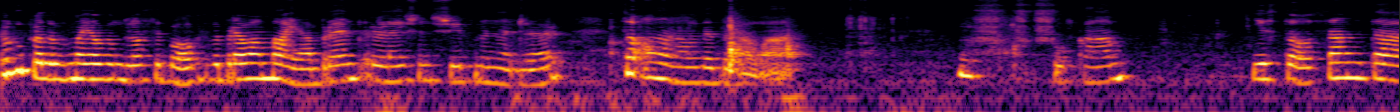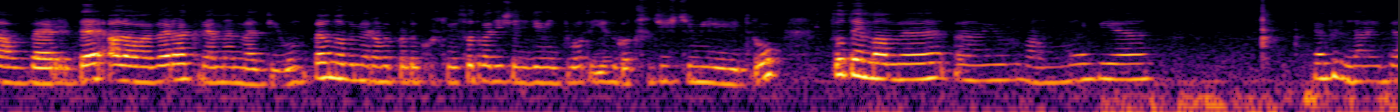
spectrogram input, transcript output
Drugi produkt w majowym Glossy Box wybrała Maja, Brand Relationship Manager. Co ona nam wybrała? Już szukam. Jest to Santa Verde Aloe Vera Creme Medium. Pełnowymiarowy produkt kosztuje 129 zł, jest go 30 ml. Tutaj mamy, y, już Wam mówię, jak znajdę,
